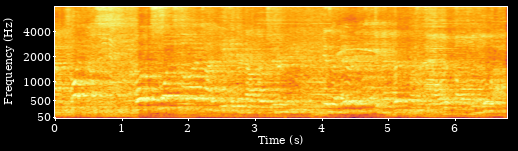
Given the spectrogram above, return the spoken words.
What joined us. This once-in-a-lifetime gifting opportunity is a very lucky member of our Golden Luau.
